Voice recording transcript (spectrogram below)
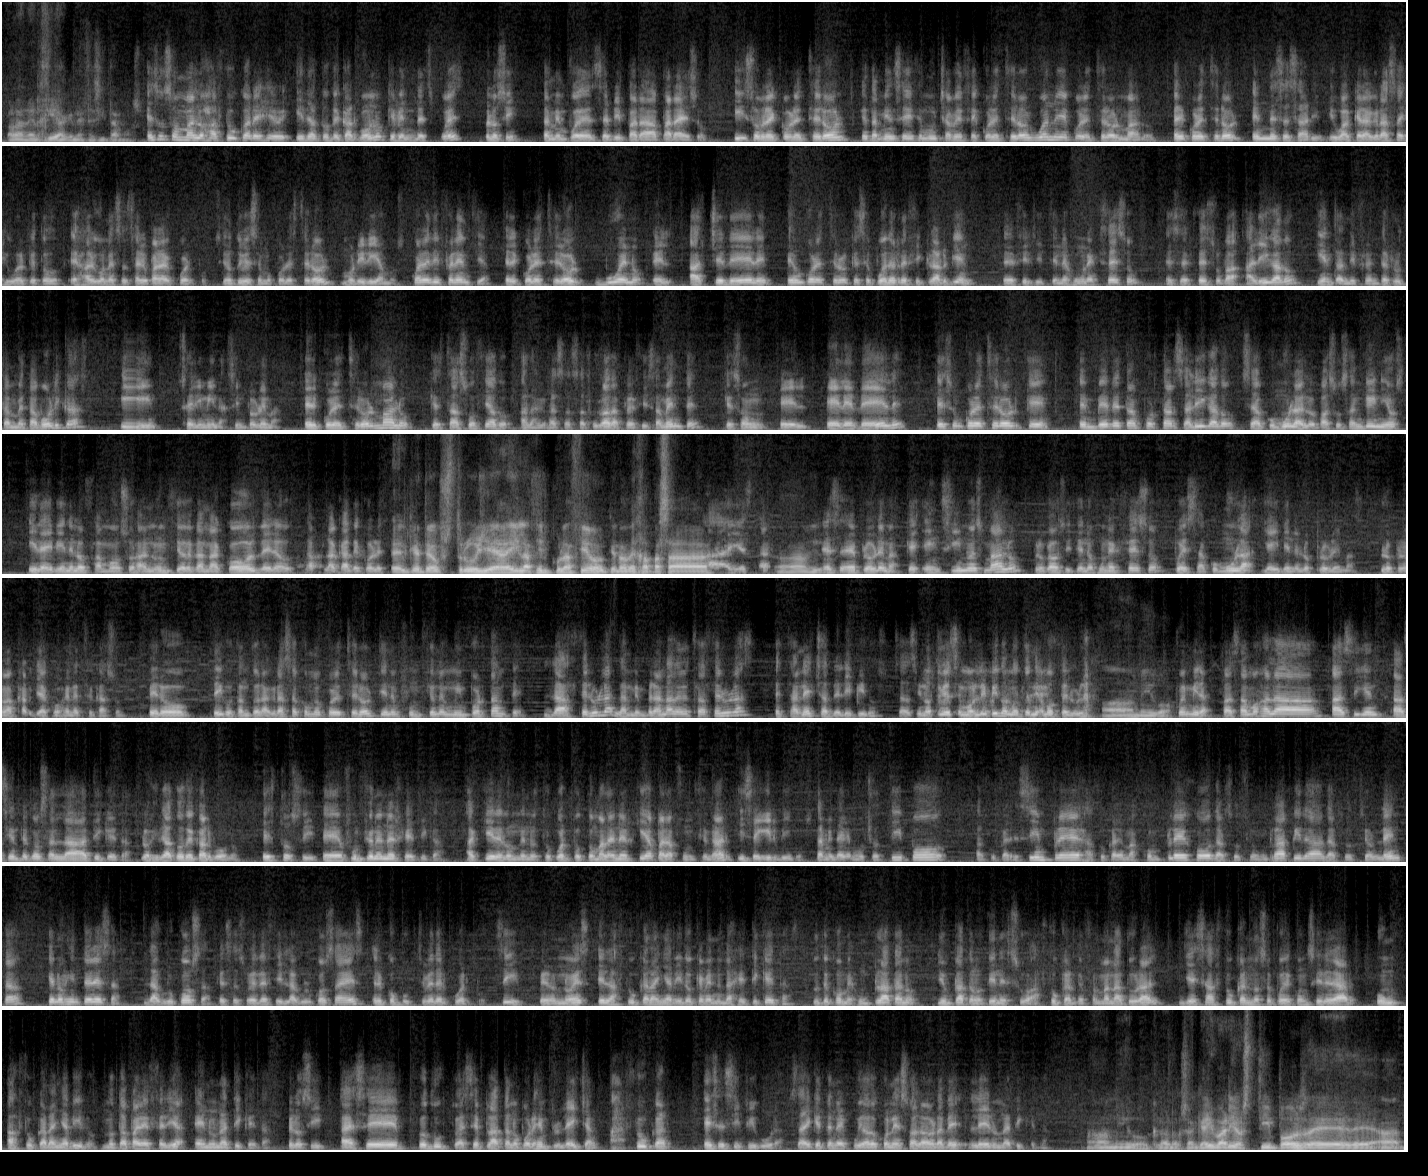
para la energía que necesitamos. Esos son más los azúcares y hidratos de carbono que vienen después, pero sí, también pueden servir para, para, eso. Y sobre el colesterol, que también se dice muchas veces colesterol bueno y el colesterol malo. El colesterol es necesario, igual que la grasa es igual que todo, es algo necesario para el cuerpo. Si no tuviésemos colesterol, moriríamos. ¿Cuál es la diferencia? El colesterol bueno, el HDL, es un colesterol que se puede reciclar bien. Es decir, si tienes un exceso, ese exceso va al hígado y entra en diferentes rutas metabólicas y se elimina sin problema. El colesterol malo, que está asociado a las grasas saturadas precisamente, que son el LDL, es un colesterol que en vez de transportarse al hígado, se acumula en los vasos sanguíneos y de ahí vienen los famosos anuncios de Danacol, de lo- las placas de colesterol. El que te obstruye ahí la circulación, que no deja pasar. Ahí está. Ah. Ese es el problema, que en sí no es malo, pero claro, si tienes un exceso, pues se acumula y ahí vienen los problemas, los problemas cardíacos en este caso. Pero te digo, tanto la grasa como el colesterol tienen funciones muy importantes. Las células, las membranas de nuestras células, están hechas de lípidos. O sea, si no tuviésemos lípidos, no teníamos células. Ah, amigo. Pues mira, pasamos a la, a siguiente, a siguiente cosa en la etiqueta, los hidratos de carbono. Esto sí, eh, función energética. Aquí es de donde nuestro cuerpo toma la energía para funcionar y seguir vivos. También hay muchos tipos, azúcares simples, azúcares más complejos, de absorción rápida, de absorción lenta. ¿Qué nos interesa? La glucosa, que se suele decir, la glucosa es el combustible del cuerpo. Sí, pero no es el azúcar añadido que ven en las etiquetas. Tú te comes un plátano y un plátano tiene su azúcar de forma natural y ese azúcar no se puede considerar un azúcar añadido. No te aparecería en una etiqueta. Pero si a ese producto, a ese plátano, por ejemplo, le echan azúcar, ese sí figura. O sea, hay que tener cuidado con eso a la hora de leer una etiqueta. Ah, amigo, claro. O sea, que hay varios tipos de, ah,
